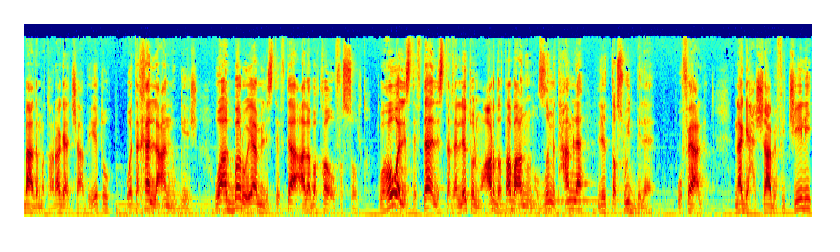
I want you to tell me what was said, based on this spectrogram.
بعد ما تراجعت شعبيته وتخلى عنه الجيش وأجبره يعمل استفتاء على بقائه في السلطة. وهو الاستفتاء اللي استغلته المعارضة طبعا ونظمت حملة للتصويت بلاه. وفعلا نجح الشعب في تشيلي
